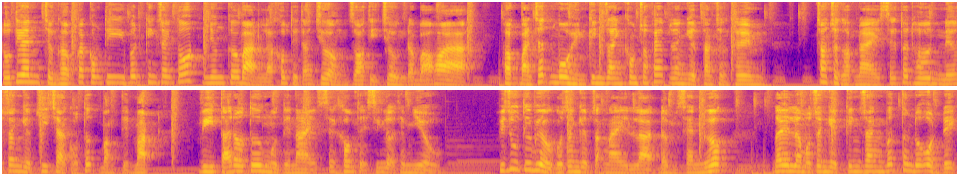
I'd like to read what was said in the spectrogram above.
Đầu tiên, trường hợp các công ty vẫn kinh doanh tốt nhưng cơ bản là không thể tăng trưởng do thị trường đã bão hòa hoặc bản chất mô hình kinh doanh không cho phép doanh nghiệp tăng trưởng thêm. Trong trường hợp này sẽ tốt hơn nếu doanh nghiệp chi trả cổ tức bằng tiền mặt vì tái đầu tư nguồn tiền này sẽ không thể sinh lợi thêm nhiều. Ví dụ tiêu biểu của doanh nghiệp dạng này là Đầm Sen Nước. Đây là một doanh nghiệp kinh doanh vẫn tương đối ổn định,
